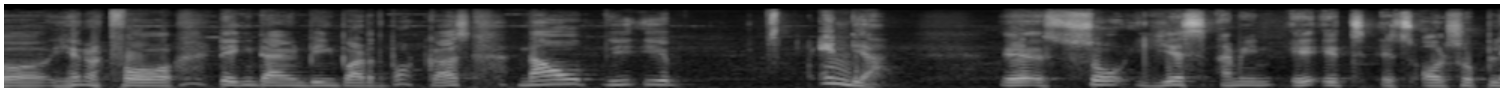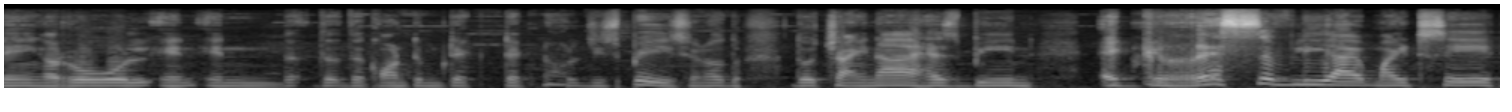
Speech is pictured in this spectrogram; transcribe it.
uh, you know for taking time and being part of the podcast. Now india uh, so yes, I mean it, it's it's also playing a role in in the, the, the quantum technology space. You know, though China has been aggressively, I might say,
